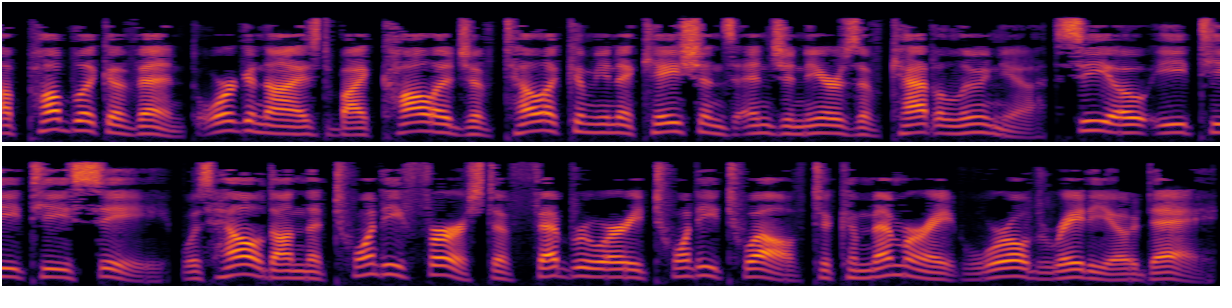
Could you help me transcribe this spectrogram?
a public event organized by College of Telecommunications Engineers of Catalunya was held on the 21st of February 2012 to commemorate World Radio Day.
